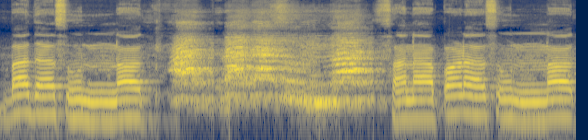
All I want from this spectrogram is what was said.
বাঁধা সুন্নত। সানা পড়া সুন্নত।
